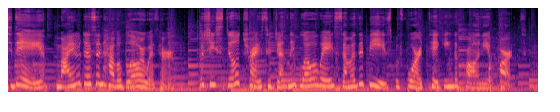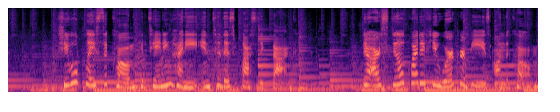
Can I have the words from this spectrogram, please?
Today, Mayu doesn't have a blower with her, but she still tries to gently blow away some of the bees before taking the colony apart. She will place the comb containing honey into this plastic bag. There are still quite a few worker bees on the comb.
